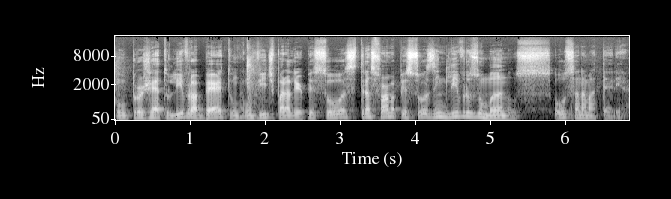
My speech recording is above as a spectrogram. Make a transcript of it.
O projeto Livro Aberto, um convite para ler pessoas, transforma pessoas em livros humanos. Ouça na matéria.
